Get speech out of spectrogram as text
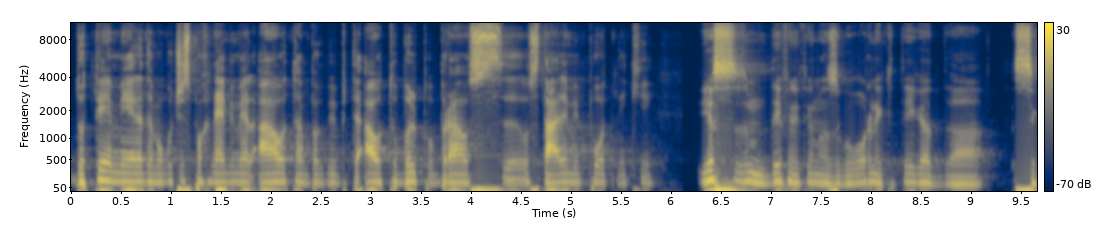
do te mere, da mogoče sploh ne bi imeli avto, ampak bi te avto bolj pobral s ostalimi potniki? Jaz sem definitivno zagovornik tega, da se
